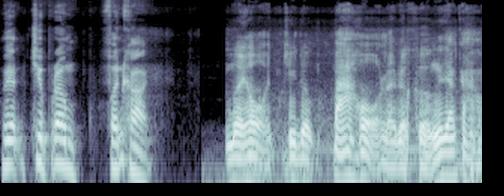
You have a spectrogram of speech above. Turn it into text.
huyện Chư Prông phấn khởi. 10 hộ chỉ được 3 hộ là được hưởng giá cao.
